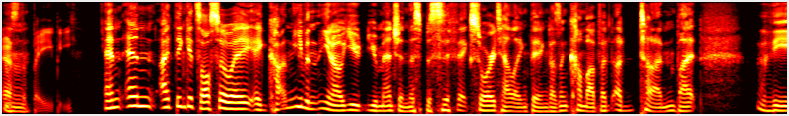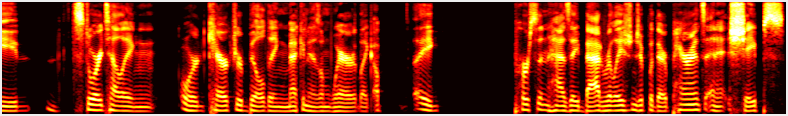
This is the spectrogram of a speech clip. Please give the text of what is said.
that's Mm-hmm. the baby." And and I think it's also a a con- even you know you you mentioned the specific storytelling thing doesn't come up a, a ton, but the storytelling or character building mechanism where like a a person has a bad relationship with their parents and it shapes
